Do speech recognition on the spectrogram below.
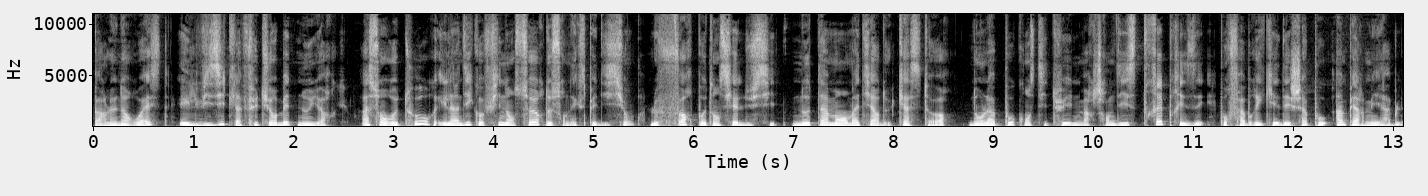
par le nord-ouest et il visite la future baie de New York. À son retour, il indique aux financeurs de son expédition le fort potentiel du site, notamment en matière de castor, dont la peau constituait une marchandise très prisée pour fabriquer des chapeaux imperméables,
